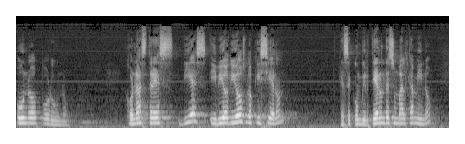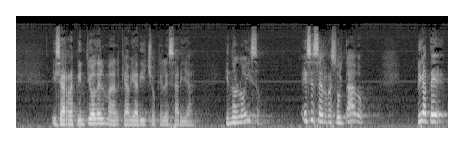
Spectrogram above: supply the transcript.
uno por uno. Jonás 3, 10, y vio Dios lo que hicieron, que se convirtieron de su mal camino y se arrepintió del mal que había dicho que les haría y no lo hizo. Ese es el resultado. Fíjate,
